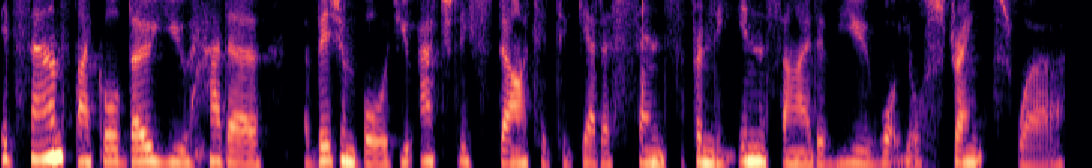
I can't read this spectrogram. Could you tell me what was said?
It sounds like although you had a, a vision board, you actually started to get a sense from the inside of you what your strengths were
